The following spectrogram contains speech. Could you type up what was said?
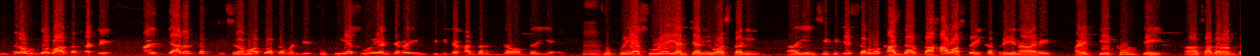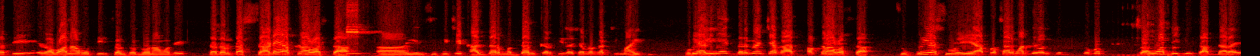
तिसरा उद्धव बाळासाहेब ठाकरे. आणि त्यानंतर तिसरं महत्वाचं म्हणजे सुप्रिया सुळे यांच्याकडे एनसीपीच्या खासदारांची जबाबदारी आहे. सुप्रिया सुळे यांच्या निवासस्थानी एनसीपीचे सर्व खासदार दहा वाजता एकत्र येणार आहे आणि तेथून ते साधारणतः ते रवाना होतील संसद भवनामध्ये साधारणतः साडे अकरा वाजता एनसीपीचे खासदार मतदान करतील अशा प्रकारची माहिती पुढे आली आहे. दरम्यानच्या काळात अकरा वाजता सुप्रिया सुळे या प्रसार माध्यमांसोबत संवाद देखील साधणार आहे.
